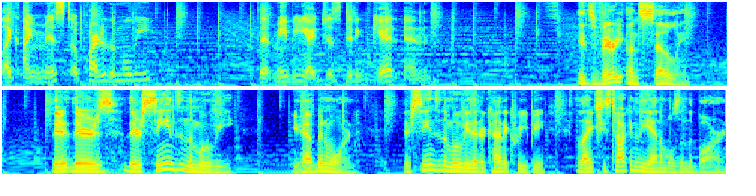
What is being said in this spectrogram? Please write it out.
like I missed a part of the movie that maybe I just didn't get, and it's very unsettling. There, there's there's scenes in the movie. You have been warned. There's scenes in the movie that are kind of creepy. Like she's talking to the animals in the barn,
